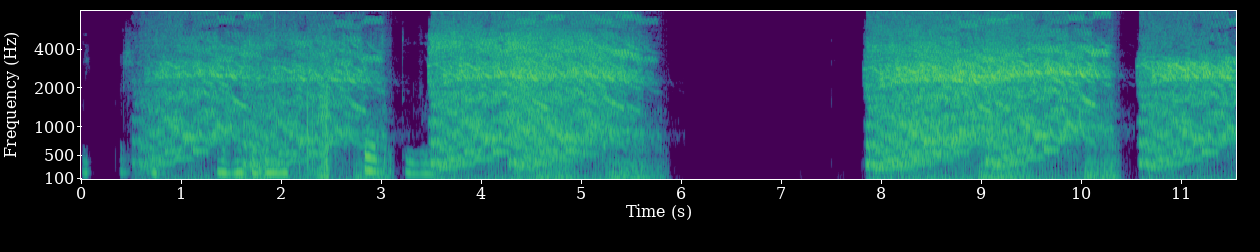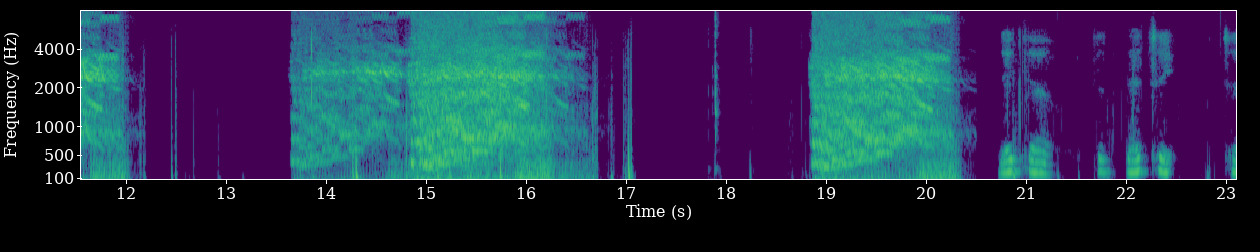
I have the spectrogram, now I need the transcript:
Ой, перший. Багато багато опиту вийшло. Де це, це, де це, це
